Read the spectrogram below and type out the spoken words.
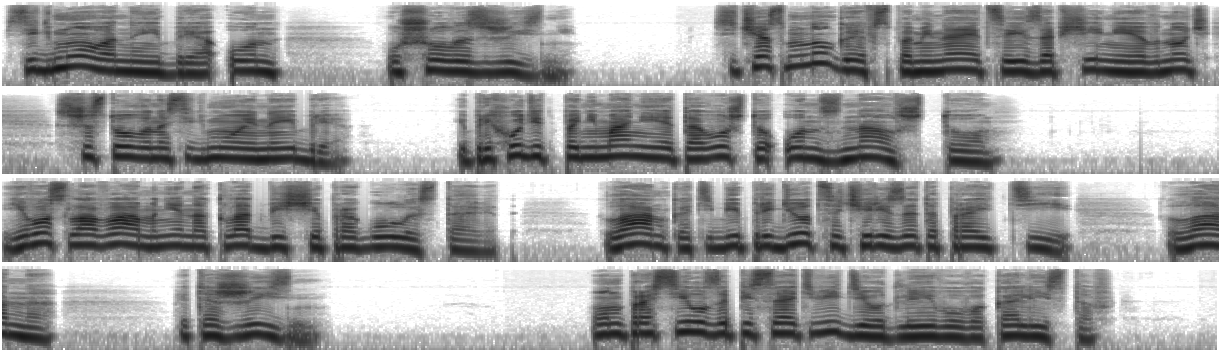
7 ноября он ушел из жизни. Сейчас многое вспоминается из общения в ночь с 6 на 7 ноября. И приходит понимание того, что он знал, что... Его слова мне на кладбище прогулы ставят. «Ланка, тебе придется через это пройти. Лана, это жизнь». Он просил записать видео для его вокалистов.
